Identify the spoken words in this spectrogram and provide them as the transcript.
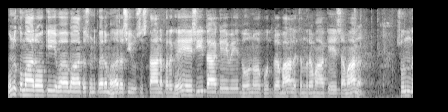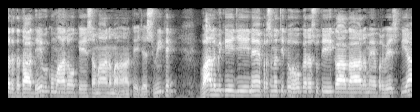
उन कुमारों की वह बात सुनकर महर्षि उस स्थान पर गए। सीता के वे दोनों पुत्र बाल चंद्रमा के समान, सुंदर तथा देव कुमारों के समान महातेजस्वी थे। वाल्मीकि जी ने प्रश्नचित होकर श्रुति कागार में प्रवेश किया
